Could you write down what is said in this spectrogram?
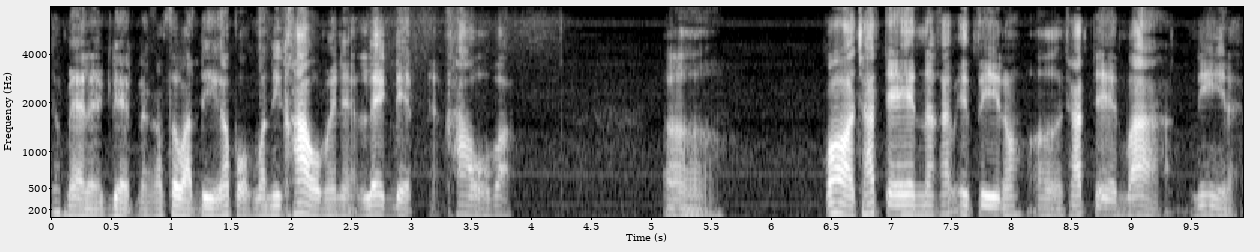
จ้าแม่เลขเด็ดนะครับ สวัสดีครับผม วันนี้เข้าไหมเนี่ย เลขเด็ดเนี่ยเข้าเปล่า?เออ ก็ชัดเจนนะครับ FC เนาะเออชัดเจนว่านี่แหละ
